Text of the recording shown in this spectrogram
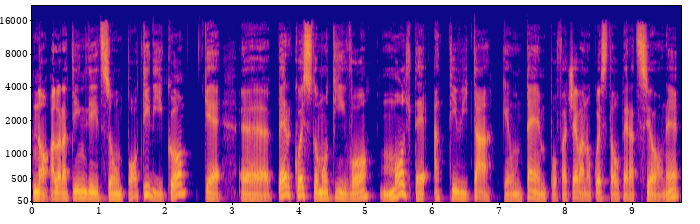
no, allora ti indirizzo un po', ti dico che eh, per questo motivo molte attività che un tempo facevano questa operazione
